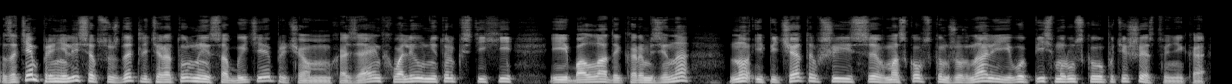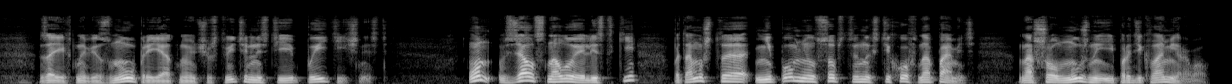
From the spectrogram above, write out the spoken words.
Затем принялись обсуждать литературные события, причем хозяин хвалил не только стихи и баллады Карамзина, но и печатавшиеся в московском журнале его письма русского путешественника за их новизну, приятную чувствительность и поэтичность. Он взял с налоя листки, потому что не помнил собственных стихов на память, нашел нужный и продекламировал.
